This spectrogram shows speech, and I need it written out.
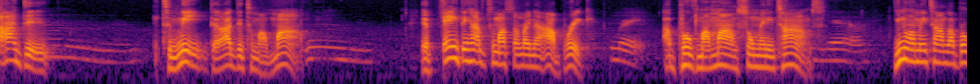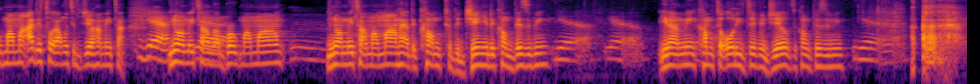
I did mm. to me that I did to my mom. Mm. If anything happened to my son right now, I'll break. Right. I broke my mom so many times. Yeah. You know how many times I broke my mom? I just told you I went to the jail how many times? Yeah, You know how many times I broke my mom? You know how many times my mom had to come to Virginia to come visit me? Yeah. Yeah. You know what I mean? Come to all these different jails to come visit me. Yeah.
